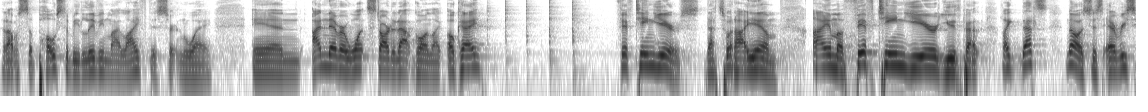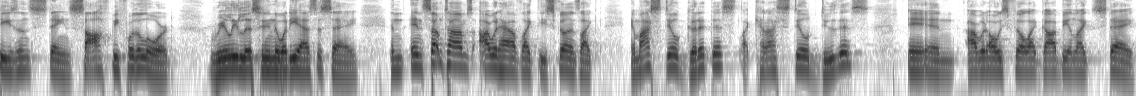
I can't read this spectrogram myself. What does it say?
that I was supposed to be living my life this certain way. And I never once started out going like, okay, 15 years. That's what I am. I am a 15 year youth pastor. Like that's no, it's just every season staying soft before the Lord, really listening to what he has to say. And and sometimes I would have like these feelings like am I still good at this? Like can I still do this? And I would always feel like God being like, stay.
